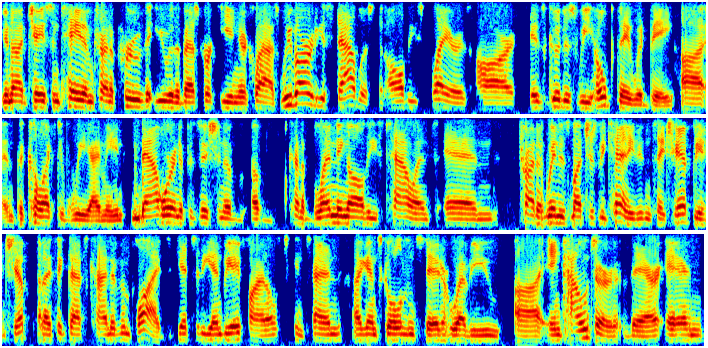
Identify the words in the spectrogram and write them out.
You're not Jayson Tatum trying to prove that you were the best rookie in your class. We've already established that all these players are as good as we hoped they would be, uh, and the collective we, I mean. Now we're in a position of, of kind of blending all these talents and try to win as much as we can. He didn't say championship, but I think that's kind of implied to get to the NBA Finals to contend against Golden State or whoever you uh, encounter there. And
